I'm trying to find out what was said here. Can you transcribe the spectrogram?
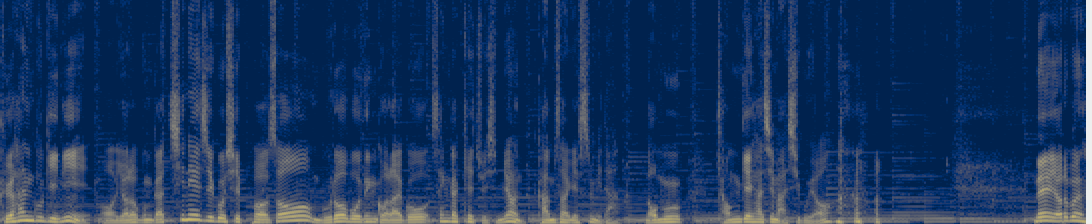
그 한국인이 어, 여러분과 친해지고 싶어서 물어보는 거라고 생각해 주시면 감사하겠습니다. 너무 경계하지 마시고요. 네, 여러분.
